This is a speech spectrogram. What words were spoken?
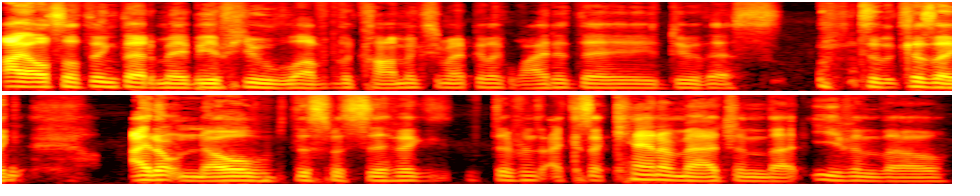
i also think that maybe if you loved the comics you might be like why did they do this? Because like i don't know the specific difference. Because i can't imagine that even though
